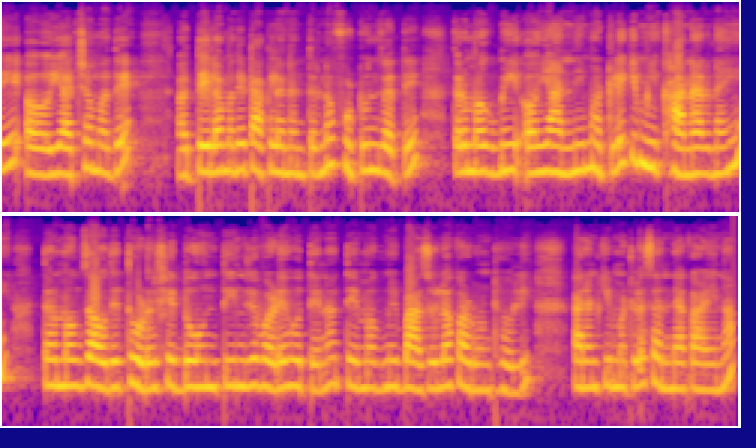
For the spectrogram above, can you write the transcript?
ते याच्यामध्ये तेलामध्ये टाकल्यानंतर ना फुटून जाते. तर मग मी यांनी म्हटले की मी खाणार नाही. तर मग जाऊ दे थोडेसे दोन तीन जे वडे होते ना ते मग मी बाजूला काढून ठेवली. कारण की म्हटलं संध्याकाळी ना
